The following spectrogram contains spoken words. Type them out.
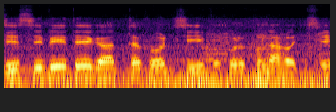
জিসিবিতে গর্ত করছি পুকুর খোঁড়া হচ্ছে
